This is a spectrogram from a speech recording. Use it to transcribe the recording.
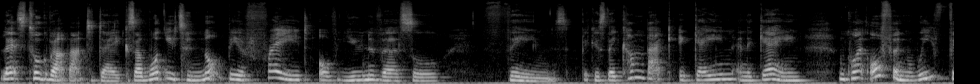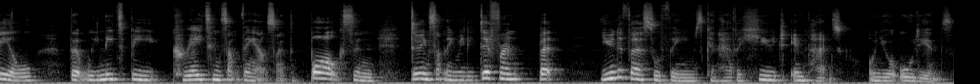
let's talk about that today because I want you to not be afraid of universal themes because they come back again and again. And quite often we feel that we need to be creating something outside the box and doing something really different, but universal themes can have a huge impact on your audience.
